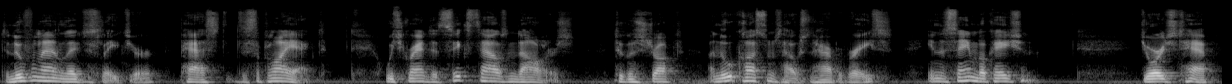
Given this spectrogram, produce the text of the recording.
the Newfoundland legislature passed the Supply Act, which granted $6,000 to construct a new customs house in Harbour Grace in the same location. George Tapp,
